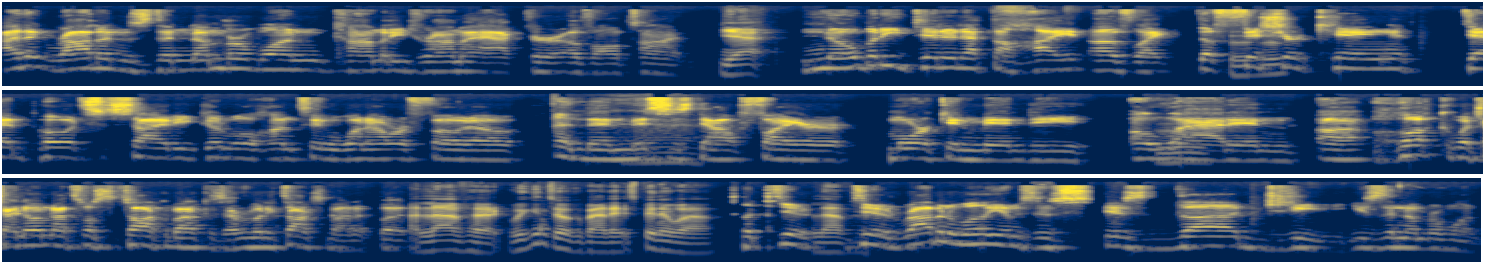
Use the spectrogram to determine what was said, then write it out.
I think Robin's the number one comedy drama actor of all time. Yeah. Nobody did it at the height of like the mm-hmm. Fisher King Dead Poets Society, Good Will Hunting, One Hour Photo, and then yeah. Mrs. Doubtfire, Mork and Mindy, Aladdin, mm. uh, Hook, which I know I'm not supposed to talk about because everybody talks about it, but I love Hook. We can talk about it. It's been a while. But dude, love dude, it. Robin Williams is is the G. He's the number one.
